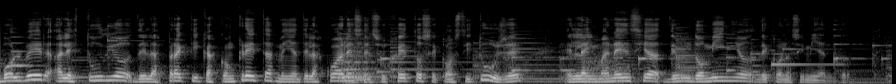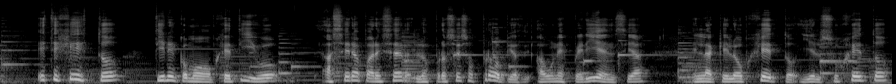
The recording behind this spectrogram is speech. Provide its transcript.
volver al estudio de las prácticas concretas mediante las cuales el sujeto se constituye en la inmanencia de un dominio de conocimiento. Este gesto tiene como objetivo hacer aparecer los procesos propios a una experiencia en la que el objeto y el sujeto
